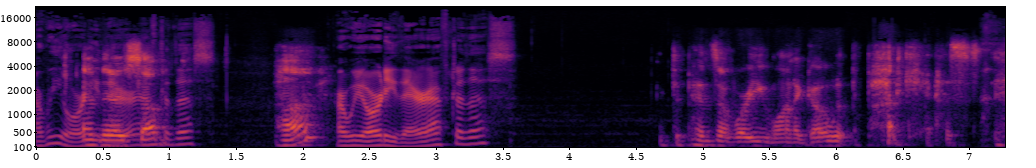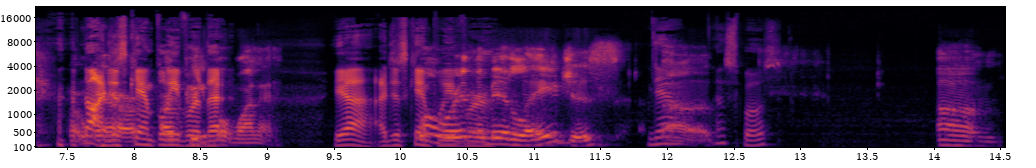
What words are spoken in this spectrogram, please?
Are we already And there some- after this? huh? Are we already there after this? It depends on where you want to go with the podcast. No, I just can't our believe we're that- want to. Yeah, I just can't Well, we're believe in the Middle Ages. Yeah, Uh, I suppose. um,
